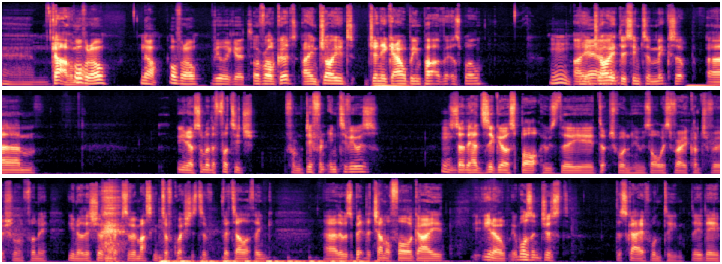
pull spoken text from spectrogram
um, them all. overall, no, overall, really good. Overall, good. I enjoyed Jenny Gow being part of it as well. Mm, I yeah, enjoyed. They seem to mix up, um, you know, some of the footage from different interviewers. mm, So they had Ziggo Sport, who's the Dutch one, who's always very controversial and funny. You know, they showed clips of him asking tough questions to Vettel. I think uh, there was a bit of the Channel Four guy. You know, it wasn't just the Sky F1 team. They they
